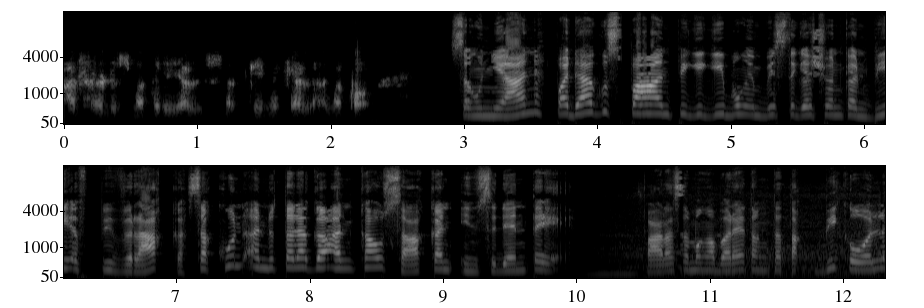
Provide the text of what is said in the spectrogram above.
hazardous materials at chemical. Ano po? Sa ngunyan, padagos pa ang pigigibong investigasyon kan BFP Verac sa kung ano talaga ang kausa kan insidente. Para sa mga baretang tatak Bicol,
